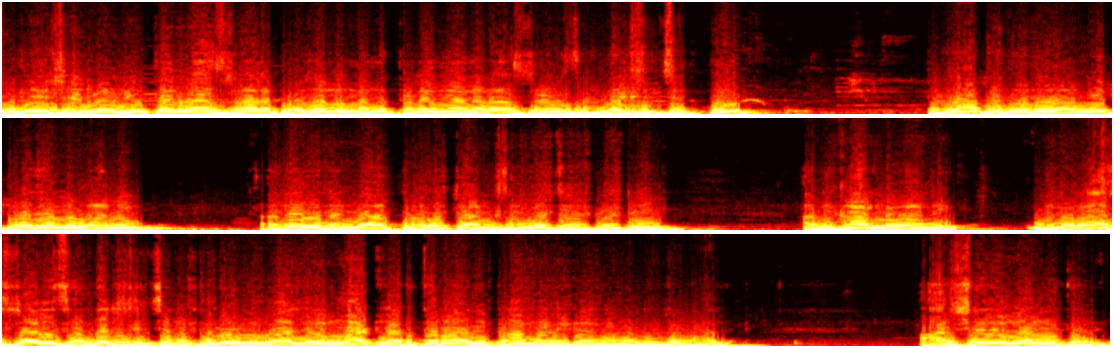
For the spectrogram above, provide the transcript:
ఈ దేశంలోని ఇతర రాష్ట్రాల ప్రజలు మన తెలంగాణ రాష్ట్రాన్ని సందర్శించినప్పుడు ప్రజాప్రతినిధులు కానీ ప్రజలు కానీ అదేవిధంగా ప్రభుత్వానికి సంబంధించినటువంటి అధికారులు కానీ మన రాష్ట్రాలు సందర్శించినప్పుడు వాళ్ళు ఏం మాట్లాడతారో అది ప్రామాణికంగా మనం చూడాలి. ఆశ్చర్యం కలుగుతుంది.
